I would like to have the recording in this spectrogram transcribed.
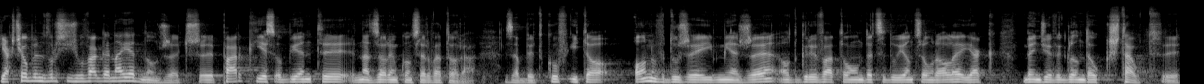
Ja chciałbym zwrócić uwagę na jedną rzecz. Park jest objęty nadzorem konserwatora zabytków i to on w dużej mierze odgrywa tą decydującą rolę, jak będzie wyglądał kształt y,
